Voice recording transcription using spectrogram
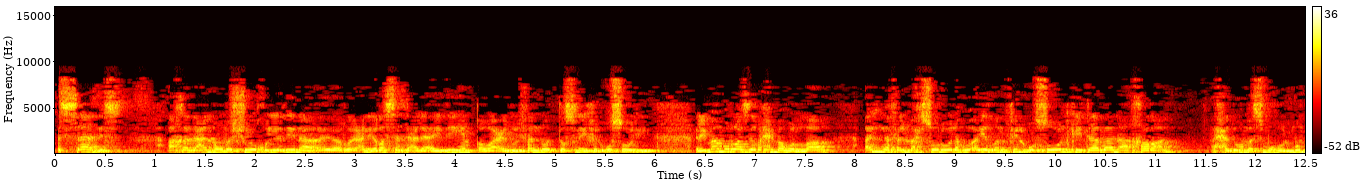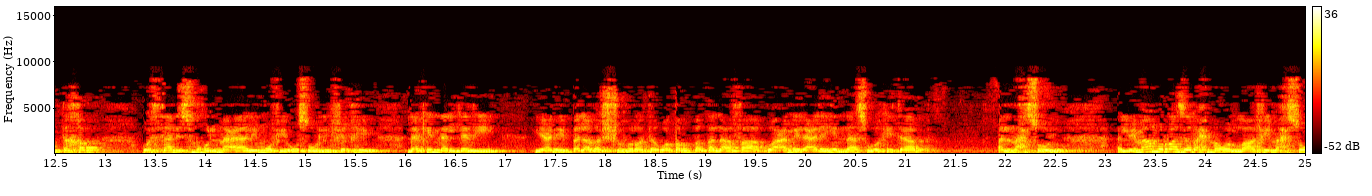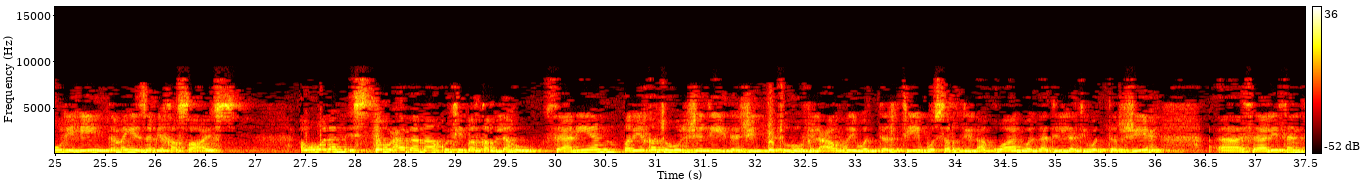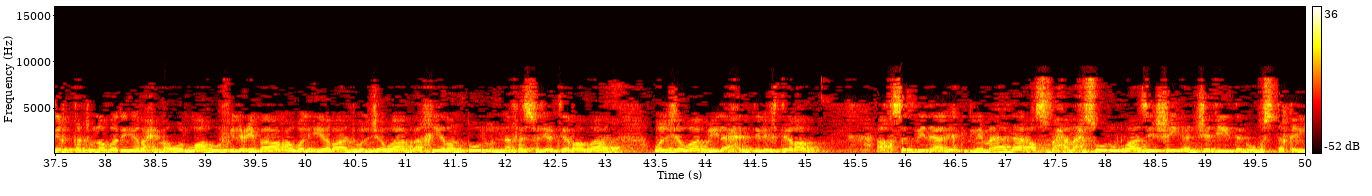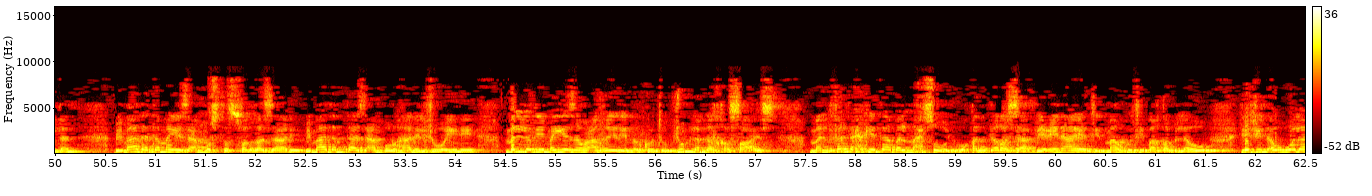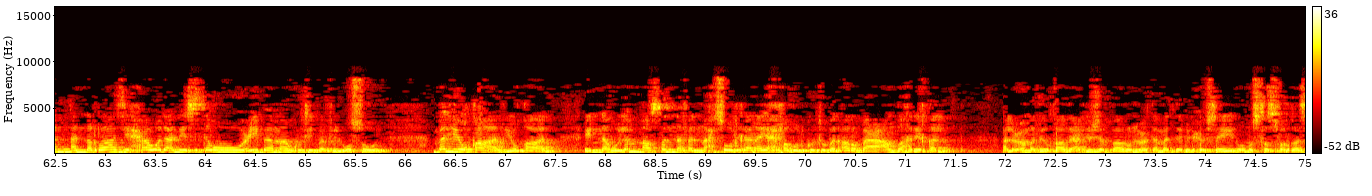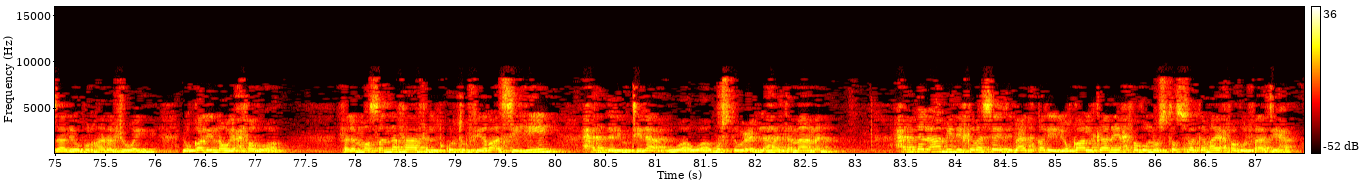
السادس. أخذ عنهم الشيوخ الذين يعني رست على أيديهم قواعد الفن والتصنيف الأصولي. الإمام الرازي رحمه الله ألف المحصول وله أيضا في الأصول كتابان آخران. أحدهما اسمه المنتخب والثاني اسمه المعالم في أصول الفقه. لكن الذي يعني بلغ الشهرة وطبق الآفاق وعمل عليه الناس هو كتاب المحصول. الإمام الرازي رحمه الله في محصوله تميز بخصائص. أولا استوعب ما كتب قبله. ثانيا طريقته الجديدة جدته في العرض والترتيب وسرد الأقوال والأدلة والترجيح. آه ثالثا دقة نظره رحمه الله في العبارة والإيراد والجواب. أخيرا طول النفس في الاعتراضات والجواب إلى حد الافتراض. أقصد بذلك لماذا أصبح محصول الرازي شيئا جديدا ومستقلا؟ بماذا تميز عن مستصفى الغزالي؟ بماذا امتاز عن برهان الجويني؟ ما الذي ميزه عن غيره من الكتب؟ جملة من الخصائص. من فتح كتاب المحصول وقد درس بعناية ما كتب قبله يجد أولا أن الرازي حاول أن يستوعب ما كتب في الأصول. بل يقال يقال إنه لما صنف المحصول كان يحفظ الكتب الأربعة عن ظهر قلب. العمد القاضي عبد الجبار والمعتمد بالحسين ومستصفى الغزالي وبرهان الجويني. يقال إنه يحفظها. فلما صنفها في الكتب في رأسه حد الامتلاء ومستوعب لها تماما. حتى الآمدي كما سيأتي بعد قليل يقال كان يحفظ المستصفى كما يحفظ الفاتحة.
